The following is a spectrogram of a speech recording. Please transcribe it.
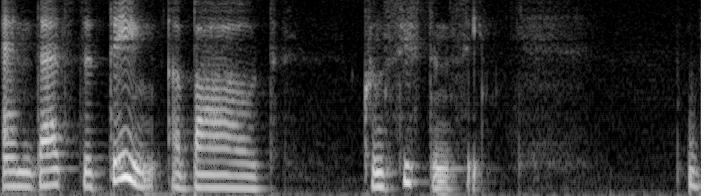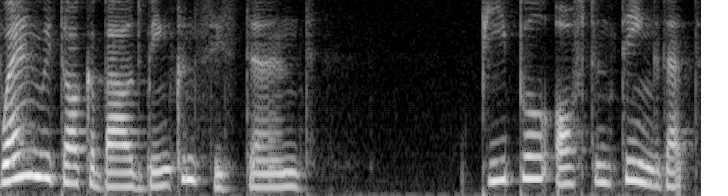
And that's the thing about consistency. When we talk about being consistent, people often think that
